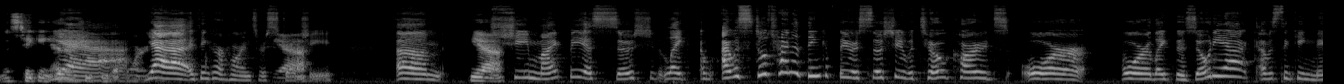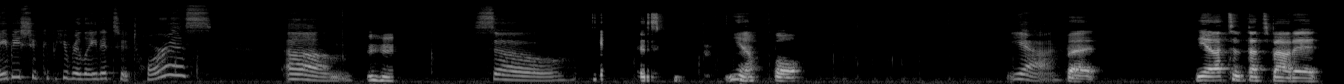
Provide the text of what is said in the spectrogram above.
Was taking energy through the yeah. horn. Yeah, I think her horns were Yeah. stretchy. Um Yeah. she might be associated like I was still trying to think if they were associated with tarot cards or or like the zodiac. I was thinking maybe she could be related to Taurus. Um Mhm. so It's you know bull, yeah. but yeah, that's that's about it.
